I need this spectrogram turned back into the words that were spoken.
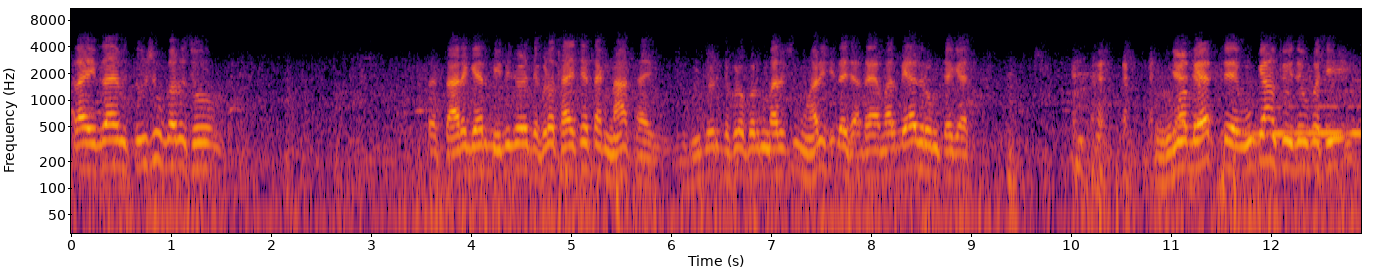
અલા ઇબ્રાહિમ, તું શું કરું છું? તારે ઘેર બીબી જોડે ઝઘડો થાય છે તક ના થાય. બીબી જોડે ઝઘડો કરું મારે શું મારી સીધા થાય અમારે બે જ રૂમ છે કે રૂમમાં બે જ છે. હું ક્યાં સુઈ જઉં પછી?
